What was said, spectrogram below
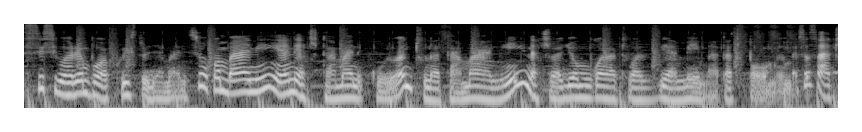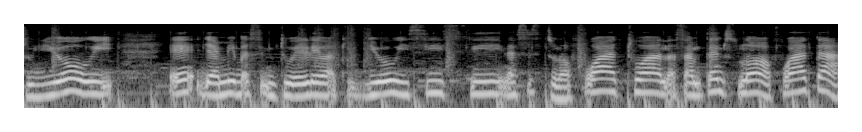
sisi warembo wa kristo jamani sio kwamba yani yani hatutamani kuolewa yani tunatamani na tunajua mungu anatuwazia mema atatupa umema sasa hatujioi eh, jamii basi mtuelewa hatujioi sisi na sisi tunafuatwa na sometimes tunawafuata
